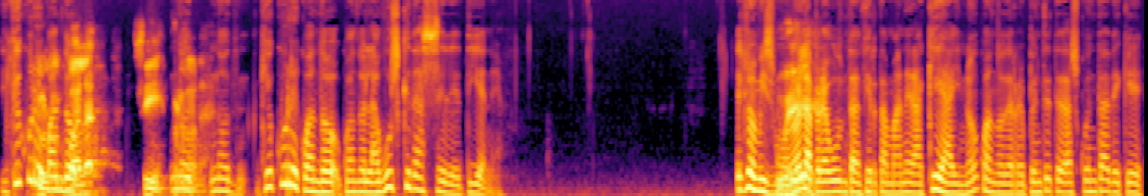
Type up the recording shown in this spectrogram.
¿Y qué ocurre cuando... Sí, perdona. ¿Qué ocurre cuando, cuando la búsqueda se detiene? Es lo mismo, ¿no? La pues pregunta, en cierta manera, ¿qué hay, no? Cuando de repente te das cuenta de que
